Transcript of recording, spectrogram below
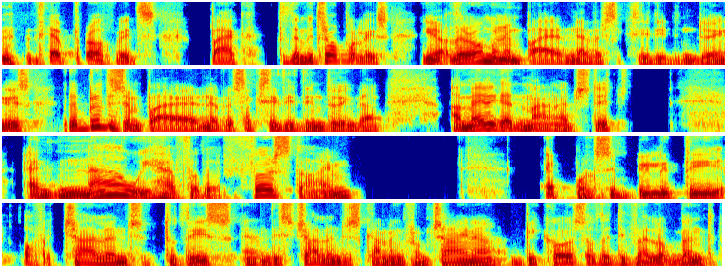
their profits back to the metropolis. You know, the Roman Empire never succeeded in doing this. The British Empire never succeeded in doing that. America managed it. And now we have, for the first time, a possibility of a challenge to this. And this challenge is coming from China because of the development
